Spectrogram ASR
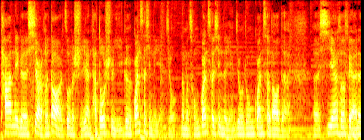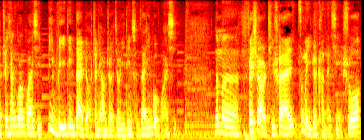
他那个希尔和道尔做的实验，它都是一个观测性的研究。那么从观测性的研究中观测到的。呃，吸烟和肺癌的正相关关系，并不一定代表这两者就一定存在因果关系。那么菲舍尔提出来这么一个可能性，说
